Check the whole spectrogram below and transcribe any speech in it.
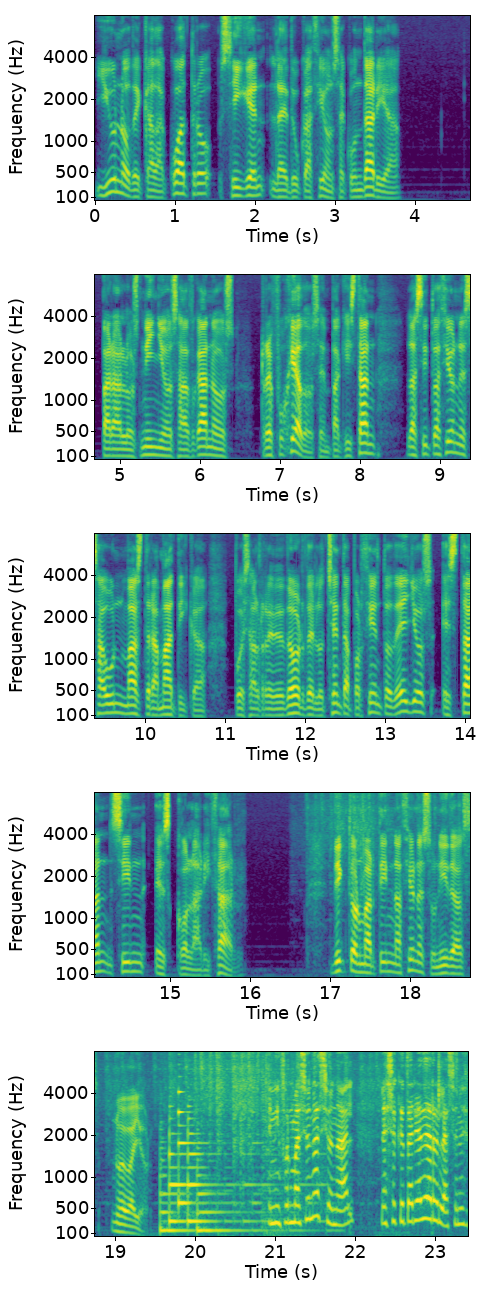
y uno de cada cuatro siguen la educación secundaria. Para los niños afganos refugiados en Pakistán, la situación es aún más dramática, pues alrededor del 80% de ellos están sin escolarizar. Víctor Martín, Naciones Unidas, Nueva York. En información nacional, la Secretaría de Relaciones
